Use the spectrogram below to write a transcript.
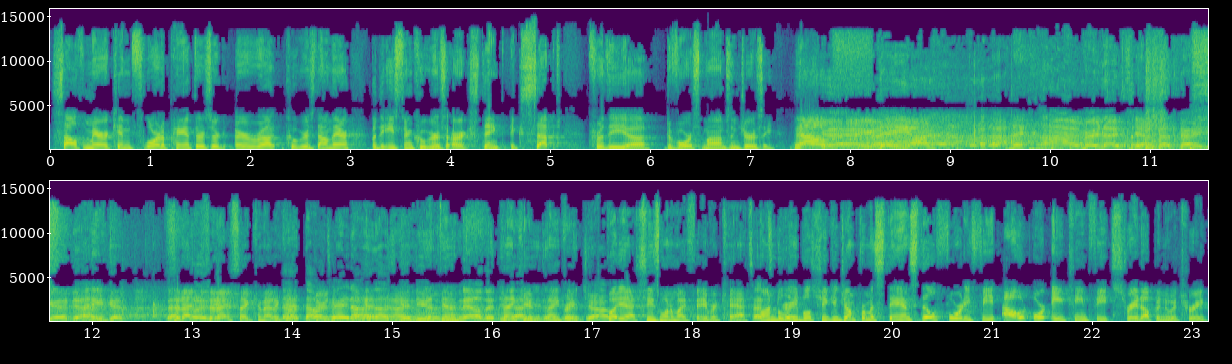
South American Florida panthers are, are uh, cougars down there, but the eastern cougars are extinct, except for the uh, divorced moms in Jersey. now yeah, they. yeah. Uh, they ah, very nice. Yeah, that's very good. Yeah, that's good. Should I, should. I say Connecticut? That, that was great. No, Okay, that's good. You, good, you nailed it. You Thank got, you. did Thank a great you. job. But yeah, she's one of my favorite cats. That's Unbelievable. She can jump from a standstill 40 feet out or 18 feet straight up into a tree.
